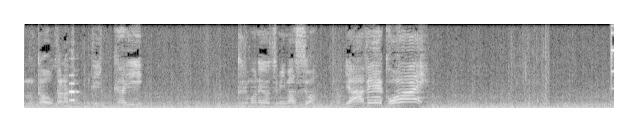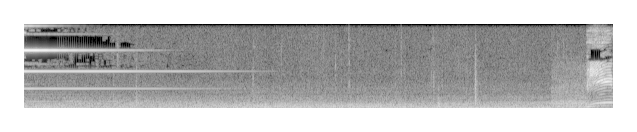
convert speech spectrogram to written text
向かおうかなと。で、一回、車の様子見ますわ。やべえ、怖いビー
